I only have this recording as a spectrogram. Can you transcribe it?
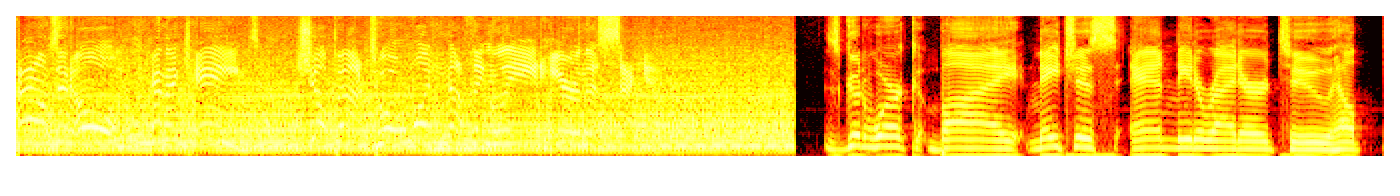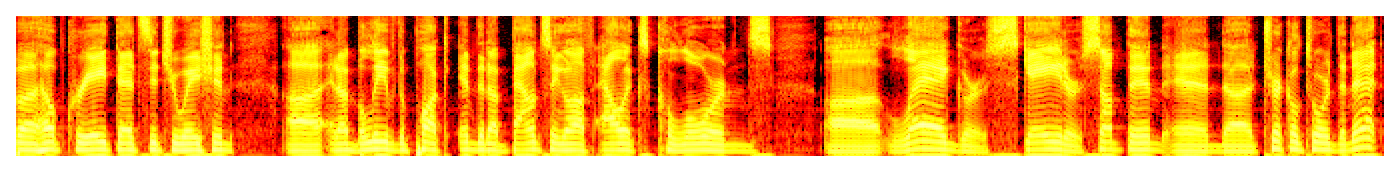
pounds it home, and the Canes jump out to a one 0 lead here in the second. It's good work by Necas and Niederreiter to help uh, help create that situation, uh, and I believe the puck ended up bouncing off Alex Killorn's uh, leg or skate or something, and uh, trickled toward the net.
